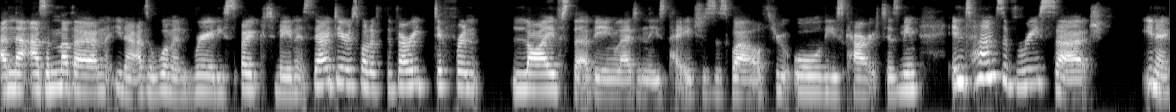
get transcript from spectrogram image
and that as a mother and you know as a woman really spoke to me. And it's the idea as well of the very different lives that are being led in these pages as well through all these characters. I mean, in terms of research, you know,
